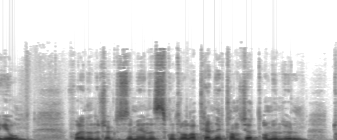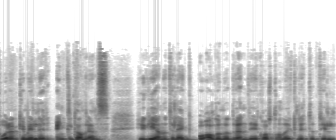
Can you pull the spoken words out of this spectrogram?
region. For en undersøkelse menes kontroll av tenner, tannkjøtt og munnhulen, to røntgenbilder, enkel tannrens, hygienetillegg og alle nødvendige kostnader knyttet til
